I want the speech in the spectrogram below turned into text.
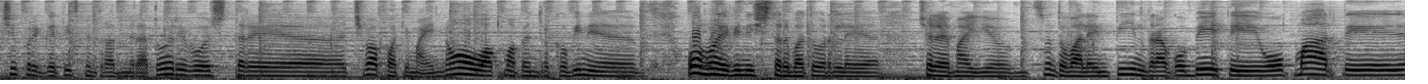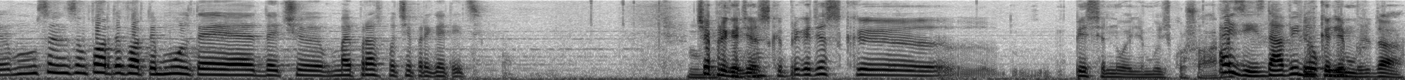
Ce pregătiți pentru admiratorii voștri? Ceva poate mai nou, acum pentru că vine, o mai vine și sărbătorile cele mai uh, Sfântul Valentin, Dragobete, 8 martie, sunt, sunt foarte, foarte multe, deci uh, mai proaspăt ce pregătiți? Ce pregătesc? Pregătesc uh, piese noi de muzică ușoară. Ai zis, da, Cred că de videoclip. mu- da.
